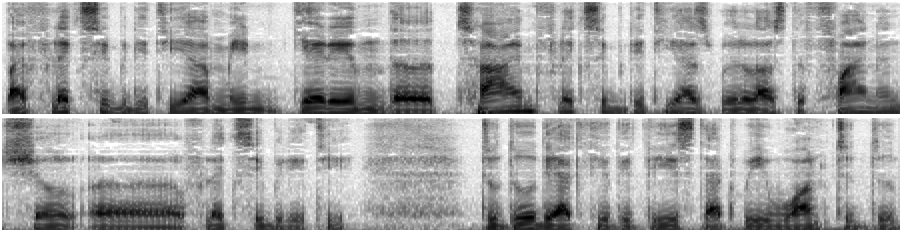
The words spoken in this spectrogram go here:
By flexibility, I mean getting the time flexibility as well as the financial flexibility to do the activities that we want to do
